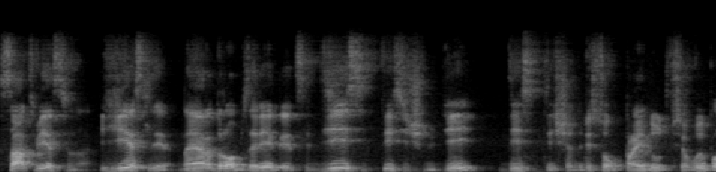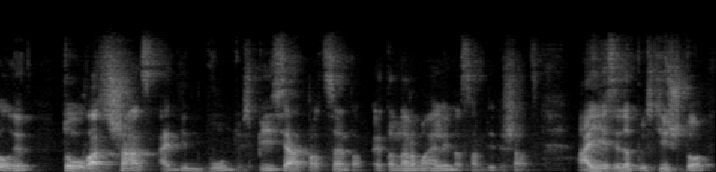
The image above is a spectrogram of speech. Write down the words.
Соответственно, если на airdrop зарегается 10 тысяч людей, 10 тысяч адресов пройдут, все выполнят, то у вас шанс 1 к 2, то есть 50%. Это нормальный на самом деле шанс. А если допустить, что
